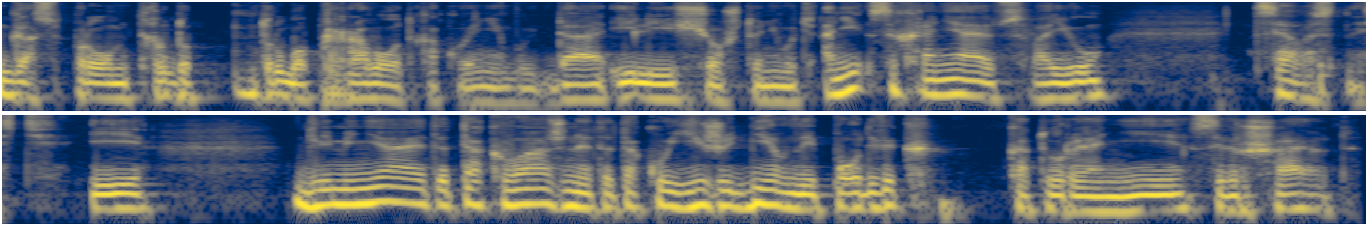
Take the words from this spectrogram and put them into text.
Газпром, трубопровод какой-нибудь, да, или еще что-нибудь. Они сохраняют свою целостность. И для меня это так важно, это такой ежедневный подвиг, который они совершают.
